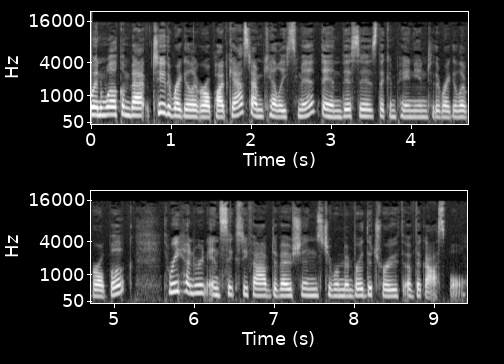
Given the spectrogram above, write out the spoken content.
And welcome back to the Regular Girl Podcast. I'm Kelly Smith, and this is the companion to the Regular Girl book 365 Devotions to Remember the Truth of the Gospel.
